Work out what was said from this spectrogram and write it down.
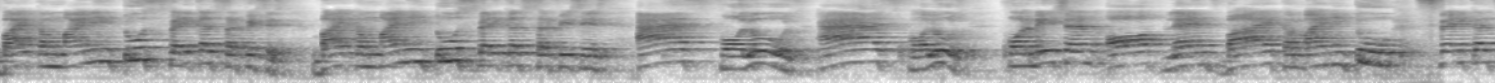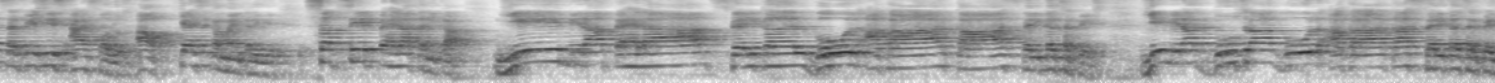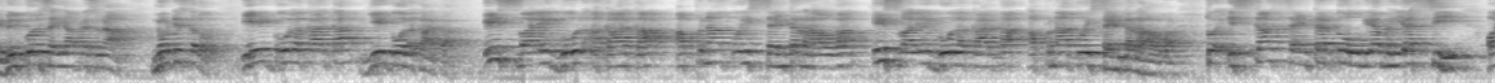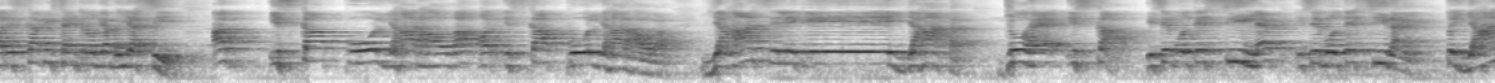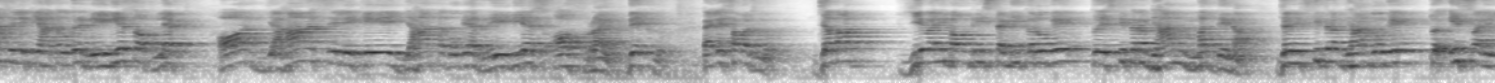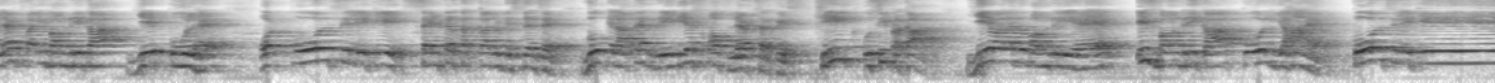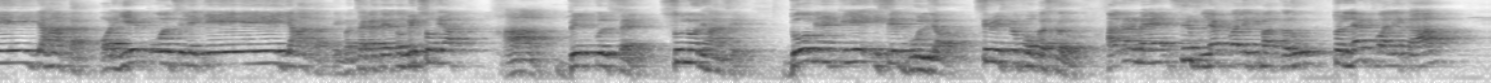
by combining two spherical surfaces by combining two spherical surfaces as follows as follows. Formation of lens by combining two spherical surfaces as follows. आओ, कैसे combine करेंगे? सबसे पहला तरीका, ये मेरा पहला spherical गोल आकार का स्फेरिकल सरफेस ये मेरा दूसरा गोल आकार का स्फेरिकल सरफेस बिल्कुल सही आपने सुना। नोटिस करो, ये गोल आकार का, ये गोल आकार का। इस वाले गोल आकार का अपना कोई सेंटर रहा होगा। इस वाले गोल आकार का अपना कोई सेंटर रहा होगा। तो इसका सेंटर तो हो गया भैया सी और इसका भी सेंटर हो गया भैया सी अब इसका पोल यहाँ रहा होगा और इसका पोल यहाँ रहा होगा। यहाँ से लेके यहाँ तक जो है इसका, इसे बोलते हैं सी लेफ़्ट इसे बोलते हैं सी राइट तो यहाँ से लेके यहाँ तक हो गया रेडियस ऑफ़ लेफ़्ट और यहाँ से लेके यहाँ तक हो गया रेडियस ऑफ़ राइट देख लो, पहले समझ लो, जब आप ये वाली बाउंड्री स्टडी करोगे तो इसकी तरफ़ ध्यान मत देना। जब इसकी तरफ़ ध्यान दोगे तो इस वाली लेफ़्ट वाली बाउंड्री का ये पोल है, और पोल से लेके सेंटर तक का जो डिस्टेंस है, वो कहलाता है रेडियस ऑफ़ लेफ़्ट सरफेस ठीक उसी प्रकार, ये वाला जो बाउंड्री है, इस बाउंड्री का पोल यहाँ है। पोल से लेके यहाँ तक, और ये पोल से लेके यहाँ तक। एक बच्चा कहते हैं तो मिक्स हो गया? हाँ, बिल्कुल सही। सुनो ध्यान से। दो मिनट के लिए इसे भूल जाओ। सिर्फ़ इस पर फोकस करो। अगर मैं सिर्फ़ लेफ़्ट वाले की बात करूँ तो लेफ़्ट वाले का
